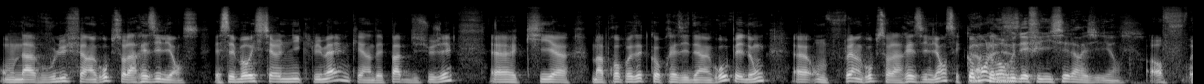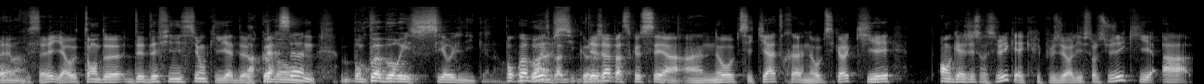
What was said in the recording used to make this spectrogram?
on a voulu faire un groupe sur la résilience. Et c'est Boris Cyrulnik lui-même, qui est un des papes du sujet, qui m'a proposé de co-présider un groupe. Et donc euh, on fait un groupe sur la résilience et comment. comment vous définissez la résilience oh, Vous savez, il y a autant de, définitions qu'il y a de personnes. Pourquoi Boris Cyrulnik alors Pourquoi, Boris bah, Déjà parce que c'est un, neuropsychiatre, un neuropsychologue qui est engagé sur ce sujet, qui a écrit plusieurs livres sur le sujet, qui a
